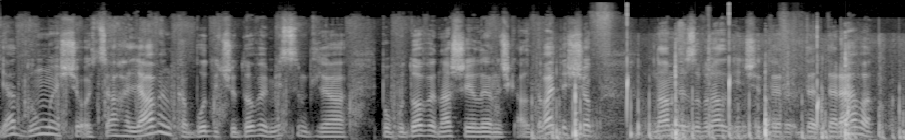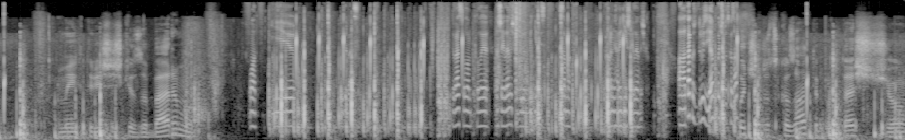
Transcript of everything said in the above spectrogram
я думаю, що ось ця галявинка буде чудовим місцем для побудови нашої ялиночки. Але давайте, щоб нам не забрали інші дер- де- дерева, ми їх трішечки заберемо. Хочу розказати про те, що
